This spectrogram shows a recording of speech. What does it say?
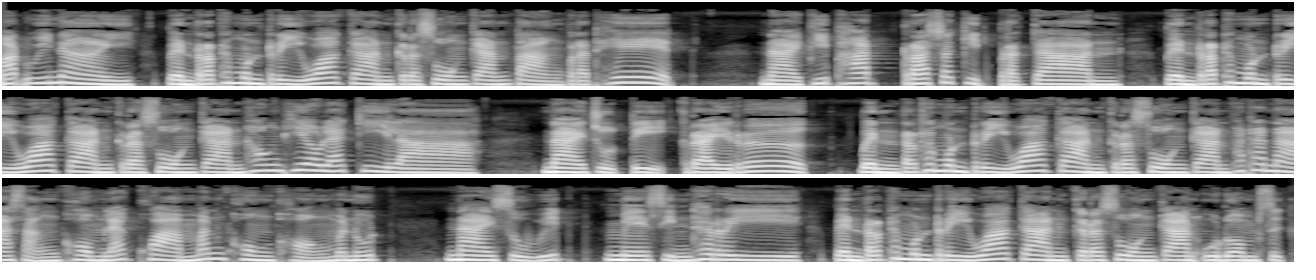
มัตวินัย เป็นรัฐมนตรีว่าการกระทรวงการต่างประเทศ นายพิพัฒน์รัชกิจประการ เป็นรัฐมนตรีว่าการกระทรวงการท่องเที่ยวและกีฬา นายจุติไกรเลิกเป็นรัฐมนตรีว่าการกระทรวงการพัฒนาสังคมและความมั่นคงของมนุษย์ นายสุวิทย์ เมสินทรี เป็นรัฐมนตรีว่าการกระทรวงการอุดมศึก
